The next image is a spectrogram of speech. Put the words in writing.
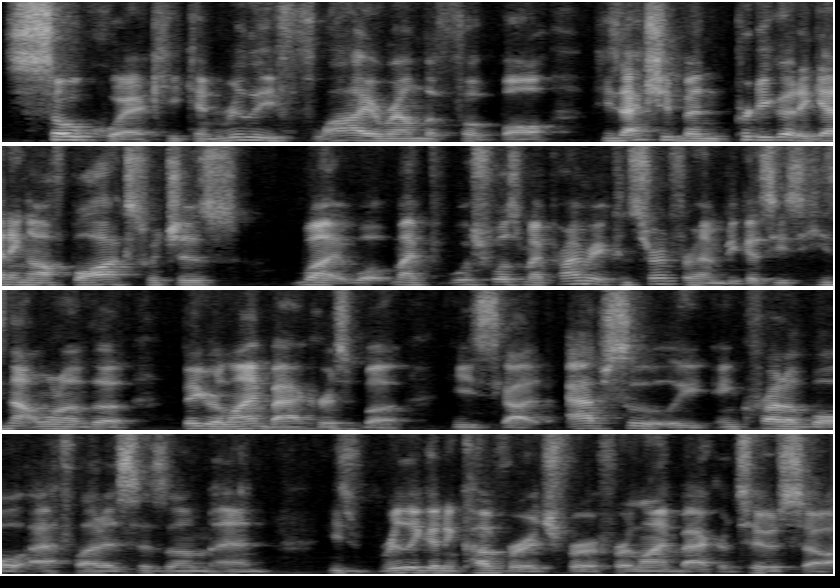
so quick. He can really fly around the football. He's actually been pretty good at getting off blocks, which is what, what my which was my primary concern for him because he's he's not one of the bigger linebackers, but he's got absolutely incredible athleticism and he's really good in coverage for for a linebacker too. So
